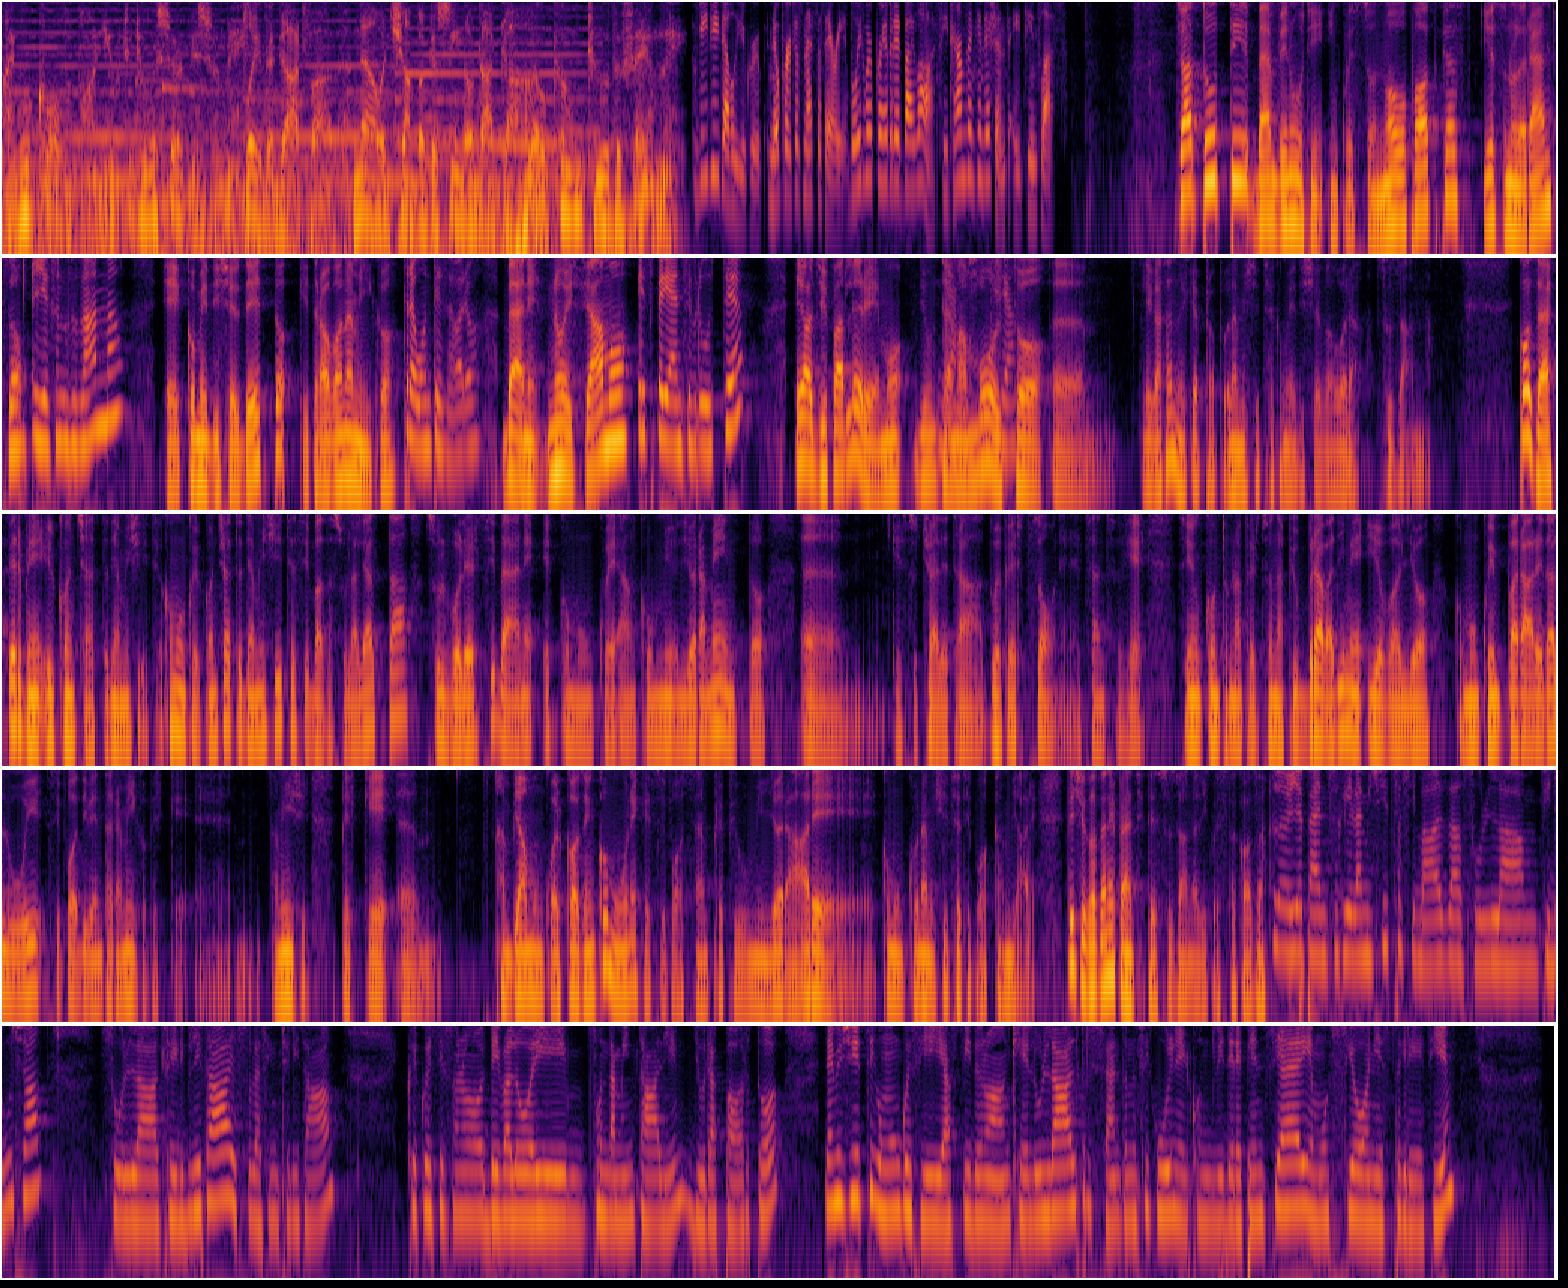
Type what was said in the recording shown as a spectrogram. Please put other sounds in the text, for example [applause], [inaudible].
I will call upon you to do a service for me. Play The Godfather now at ChumbaCasino.com. Welcome to the family. VGW Group. No purchase necessary. Void where prohibited by law. See terms and conditions. 18 plus. Ciao a tutti, benvenuti in questo nuovo podcast. Io sono Lorenzo E io sono Susanna, e come dice il detto, chi trova un amico. trova un tesoro. Bene, noi siamo Esperienze brutte. e oggi parleremo di un Di tema amicizia. molto eh, legato a noi che è proprio l'amicizia, come diceva ora Susanna. Cos'è per me il concetto di amicizia? Comunque il concetto di amicizia si basa sulla lealtà, sul volersi bene e comunque anche un miglioramento eh, che succede tra due persone, nel senso che se io incontro una persona più brava di me, io voglio comunque imparare da lui, si può diventare amico perché, eh, amici perché ehm, abbiamo un qualcosa in comune che si può sempre più migliorare e comunque un'amicizia ti può cambiare. Invece cosa ne pensi te Susanna di questa cosa? Allora io penso che l'amicizia si basa sulla fiducia, sulla credibilità e sulla sincerità, che questi sono dei valori fondamentali di un rapporto. Le amicizie comunque si affidano anche l'un l'altro, si sentono sicuri nel condividere pensieri, emozioni e segreti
